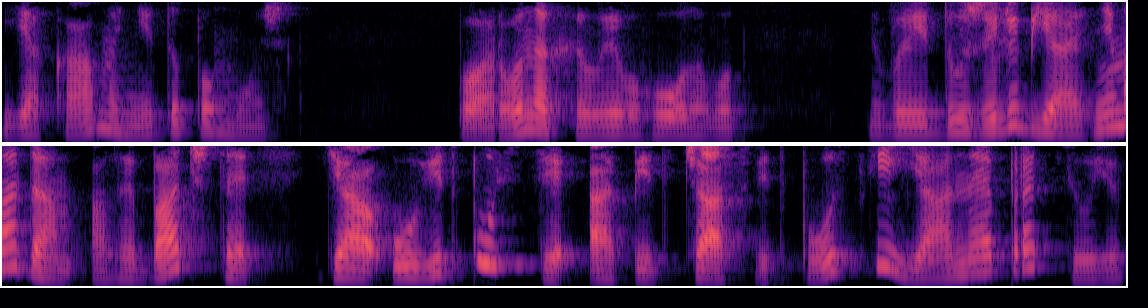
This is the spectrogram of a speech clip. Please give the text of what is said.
яка мені допоможе. Пуаро нахилив голову. Ви дуже люб'язні, мадам, але бачте, я у відпустці, а під час відпустки я не працюю.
